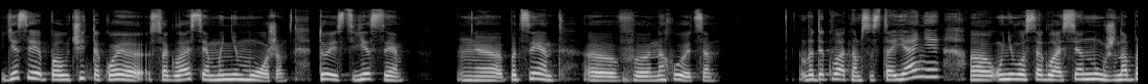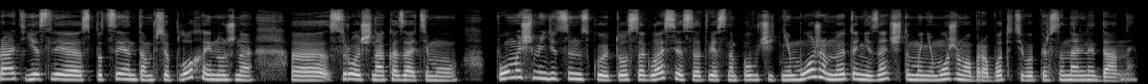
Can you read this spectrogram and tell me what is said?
Если получить такое согласие мы не можем. То есть, если э, пациент находится в адекватном состоянии, э, у него согласие нужно брать. Если с пациентом все плохо и нужно э, срочно оказать ему помощь медицинскую, то согласие, соответственно, получить не можем, но это не значит, что мы не можем обработать его персональные данные.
